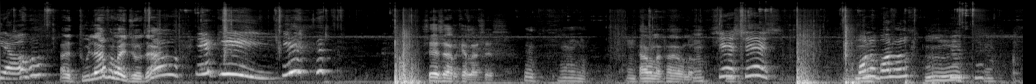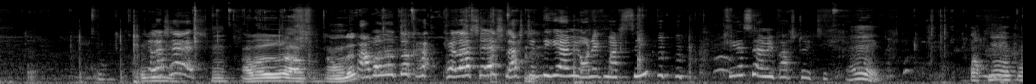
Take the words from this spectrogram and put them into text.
ইরাও। আরে তুইলা ফেলাইছো যাও। এ কি? শেষ আর খেলা শেষ। খাওয়া বলো খাওয়া বলো শেষ শেষ। বলো বলো। বলো। খেলা শেষ? আমাদের? আপাতত খেলা শেষ। লাস্টের দিকে আমি অনেক মারছি। ঠিক আছে আমি ফার্স্ট হয়েছি। Takna ako.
